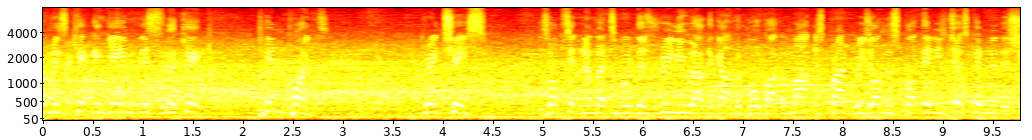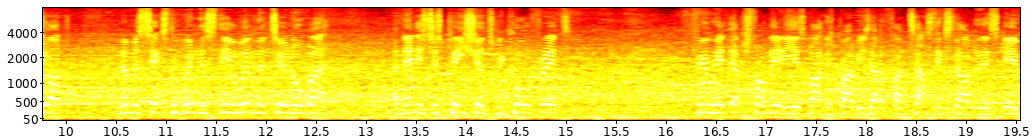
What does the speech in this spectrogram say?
from his kicking game, this is the kick. Pinpoint. Great chase. His opposite number Tamura does really well to gather the ball back. And Magnus Bradbury's on the spot then. He's just coming into shot. Number six to win the steal, win the turnover. And then it's just patience. We call for it few hit-ups from there. He is Magnus Bradbury's had a fantastic start to this game.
